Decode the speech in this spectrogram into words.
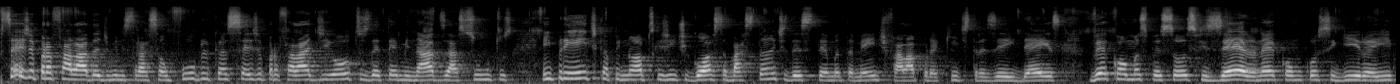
seja para falar da administração pública, seja para falar de outros determinados assuntos. Empreende Capinópolis, que a gente gosta bastante desse tema também, de falar por aqui, de trazer ideias, ver como as pessoas fizeram, né, como conseguiram aí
